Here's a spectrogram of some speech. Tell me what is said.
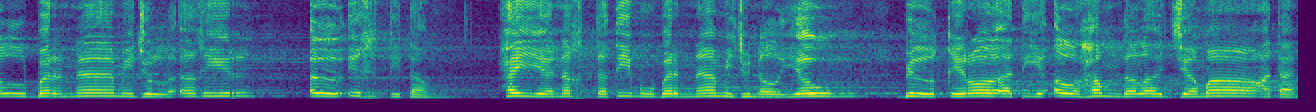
Al-Barnamijul Akhir Al-Ikhtitam. Hayya nakhtatimu barnamijunal yaum Bil qiraati alhamdulillah jama'atan.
